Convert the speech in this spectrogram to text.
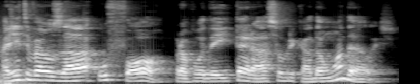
A gente vai usar o for para poder iterar sobre cada uma delas.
